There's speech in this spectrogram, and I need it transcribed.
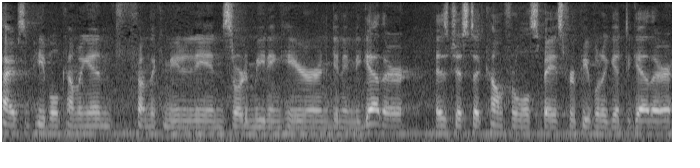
types of people coming in from the community and sort of meeting here and getting together is just a comfortable space for people to get together.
